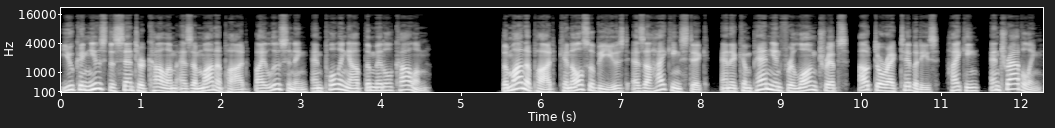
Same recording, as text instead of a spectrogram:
You can use the center column as a monopod by loosening and pulling out the middle column. The monopod can also be used as a hiking stick and a companion for long trips, outdoor activities, hiking, and traveling.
